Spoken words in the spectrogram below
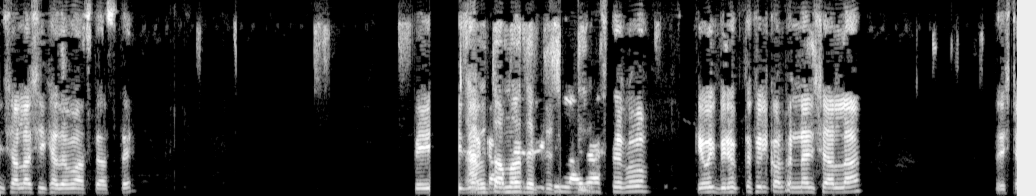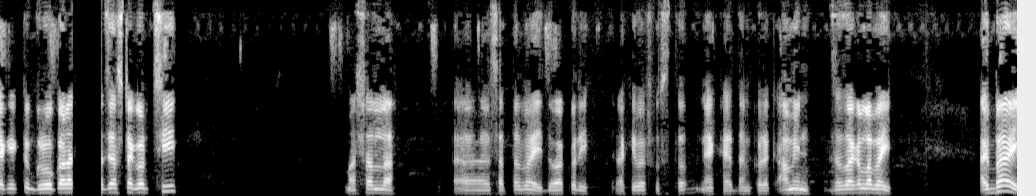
ইনশাল্লাহ শিখা দেবো আস্তে আস্তে। আমি তো দেখি দেখতেছি। লাইভে। কেউই বিরক্ত ফিল করবেন না ইনশাল্লাহ পেজটাকে একটু গ্রো করার চেষ্টা করছি। মাশাল্লাহ আহ, সাত্তার ভাই দোয়া করি রাকিব ভাই সুস্থ নেখায় দান করে আমিন। জাজাকাল্লাহ ভাই। আই ভাই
